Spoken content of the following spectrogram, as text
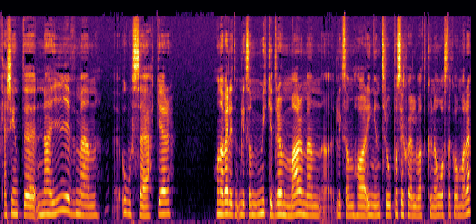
kanske inte naiv men osäker. Hon har väldigt liksom, mycket drömmar men eh, liksom har ingen tro på sig själv att kunna åstadkomma det.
